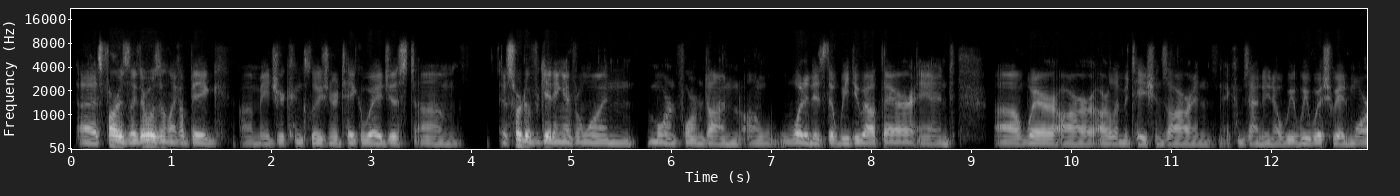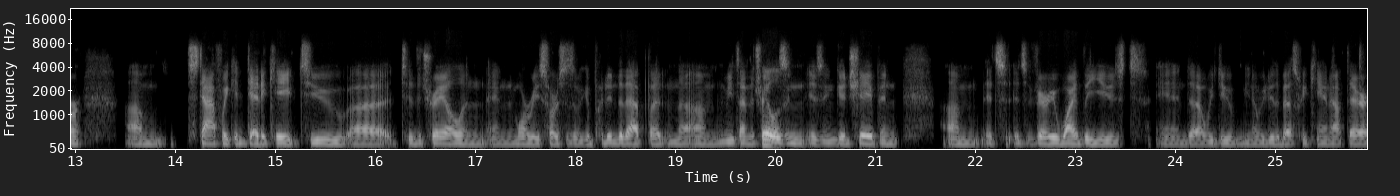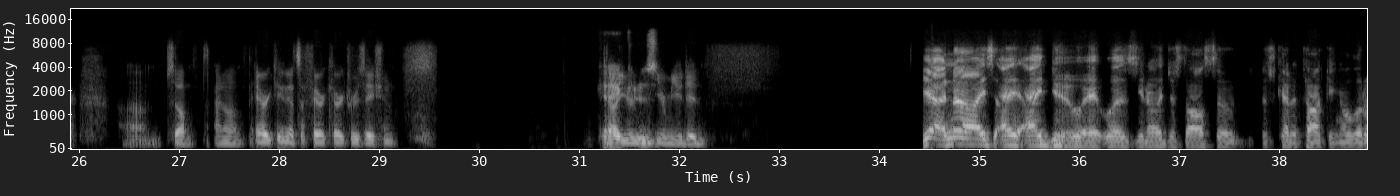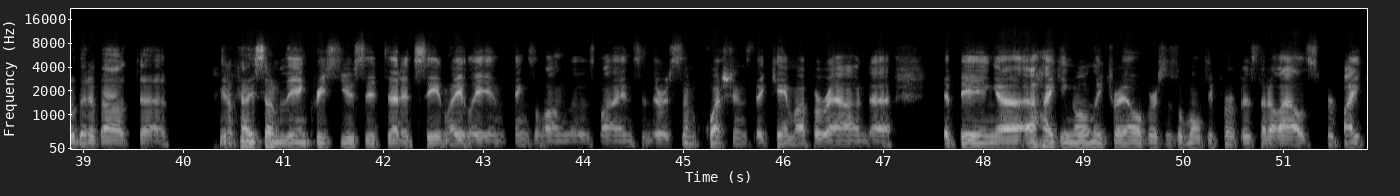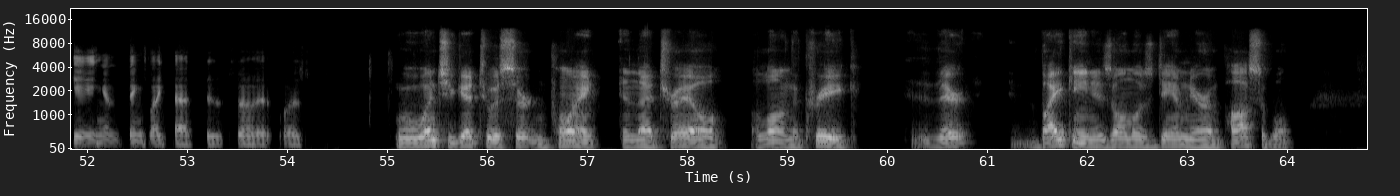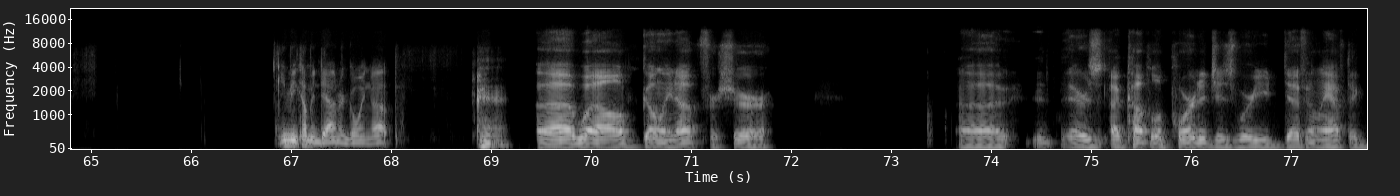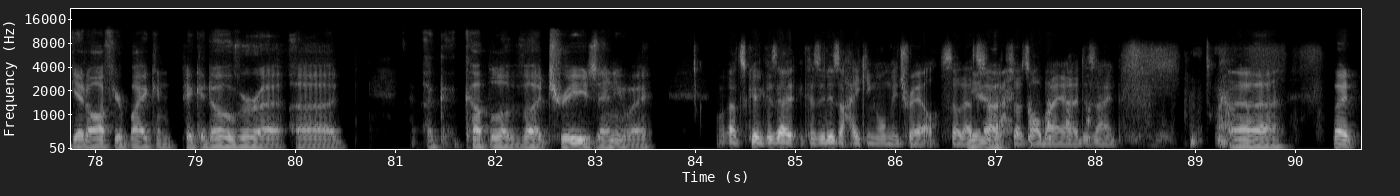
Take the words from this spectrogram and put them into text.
uh, as far as like there wasn't like a big uh, major conclusion or takeaway just um sort of getting everyone more informed on on what it is that we do out there and uh, where our our limitations are. And it comes down to you know we, we wish we had more um, staff we could dedicate to uh, to the trail and and more resources we could put into that. But in the, um, in the meantime the trail is in is in good shape and um, it's it's very widely used. And uh, we do you know we do the best we can out there um, so I don't know, Eric. Do you think that's a fair characterization? No, Okay, you're 'cause- you're muted. Yeah, no, I, I, I do. It was, you know, just also just kind of talking a little bit about, uh, you know, kind of some of the increased usage that it's seen lately and things along those lines. And there were some questions that came up around uh, it being a, a hiking only trail versus a multi-purpose that allows for biking and things like that too. So it was, Well, once you get to a certain point in that trail along the creek, there biking is almost damn near impossible. You mean coming down or going up? Uh, well, going up for sure. Uh, there's a couple of portages where you definitely have to get off your bike and pick it over a a couple of uh, trees anyway. Well, that's good because that because it is a hiking only trail. So that's Yeah. uh, so that's all by uh, design. Uh, but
